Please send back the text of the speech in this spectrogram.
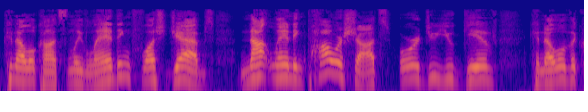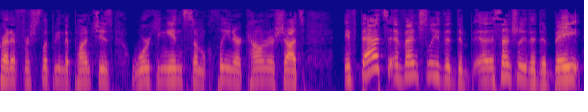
Canelo constantly, landing flush jabs, not landing power shots, or do you give Canelo the credit for slipping the punches, working in some cleaner counter shots? If that's eventually the de- essentially the debate,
